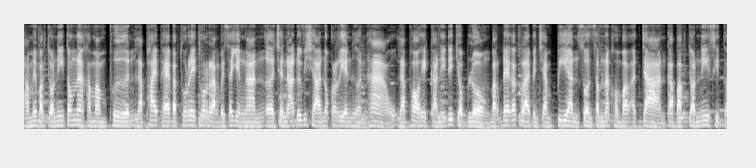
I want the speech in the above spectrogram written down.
ทำให้บักจอนนี่ต้องหน้าขมำพื้น และพ่ายแพ้แบบทุเรศทุรังไปซะอย่างนั้นเออชนะด้วยวิชานกกระเรียนเหินห่าว และพอเหตุการณ์นี้ได้จบลง บักแด้ก็กลายเป็นแชมเปี้ยน ส่วนสำนักของบักอาจารย์ กับบักจอนนี่สิทธิ์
